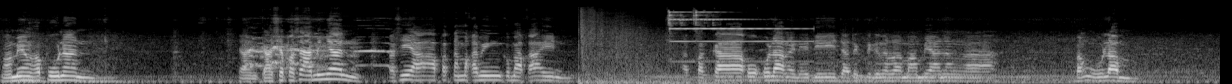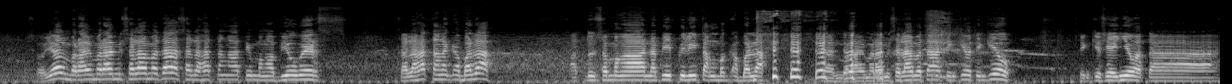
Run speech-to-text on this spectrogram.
mamayang hapunan. Yan, kasya pa sa amin yan. Kasi aapat naman kaming kumakain. At pagka kukulangin, edi dadagdagan na lang mamaya ng ah, bang ulam. So yan, maraming maraming salamat ha sa lahat ng ating mga viewers. Sa lahat na nag-abala. At dun sa mga napipilitang mag-abala. yan, maraming maraming salamat ha. Thank you, thank you. Thank you sa inyo at ah,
